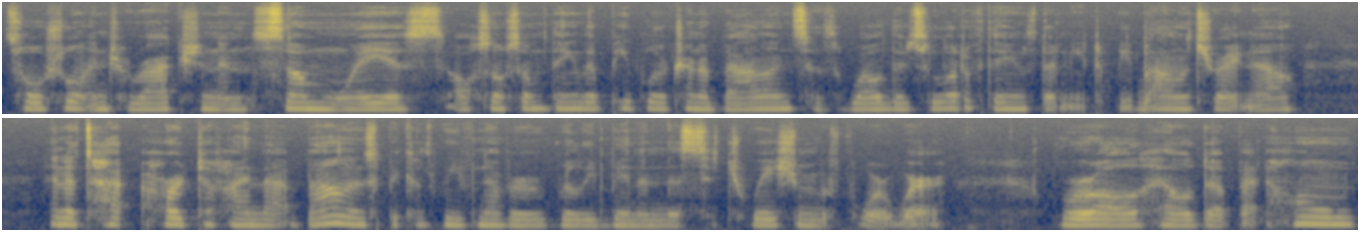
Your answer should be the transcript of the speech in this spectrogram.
social interaction in some way is also something that people are trying to balance as well. There's a lot of things that need to be balanced right now and it's hard to find that balance because we've never really been in this situation before where we're all held up at home.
